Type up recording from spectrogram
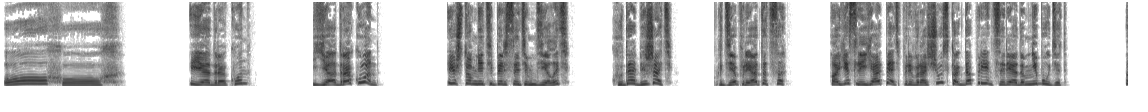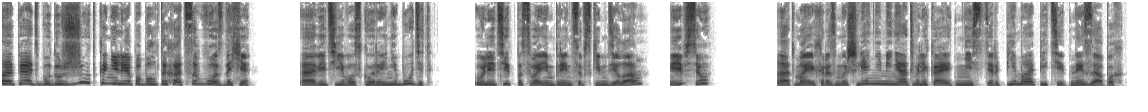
Ох-ох. Я дракон? Я дракон! И что мне теперь с этим делать? Куда бежать? Где прятаться? А если я опять превращусь, когда принца рядом не будет? Опять буду жутко нелепо болтыхаться в воздухе. А ведь его скоро и не будет улетит по своим принцевским делам, и все. От моих размышлений меня отвлекает нестерпимо аппетитный запах.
